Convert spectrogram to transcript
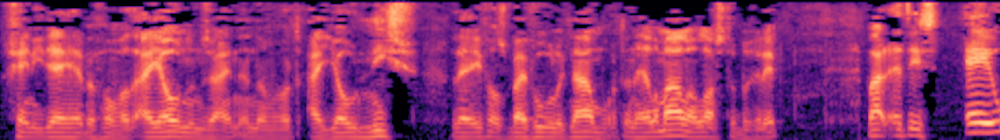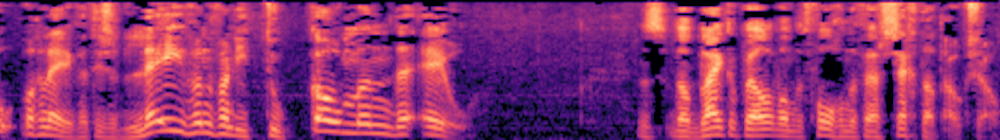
geen idee hebben van wat ionen zijn. En dan wordt ionisch leven als bijvoeglijk naamwoord een helemaal een lastig begrip. Maar het is eeuwig leven. Het is het leven van die toekomende eeuw. Dat blijkt ook wel, want het volgende vers zegt dat ook zo.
